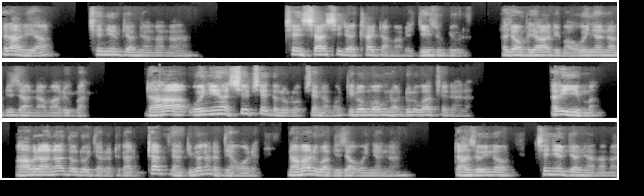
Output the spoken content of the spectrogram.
အဲ့ဒါတွေကချင်းချင်းပြပြလာလာထင်ရှားရှိတဲ့ခိုက်တာမှာပဲယေရှုပြုတယ်အဲကြောင့်ဘုရားဒီမှာဝိညာဏပစ္စနာမရူပ ဒါဝိညာဉ်ကရှေ့ဖြစ်တယ်လို့လို့ဖြစ်နေမှာဒီလိုမဟုတ်ဘူးเนาะဒုလိုကဖြစ်တယ်လားအဲ့ဒီမဟာဗราဏသုတ်တို့ကြတော့တခါထပ်ပြန်ဒီဘက်ကလည်းပြန်ဟောတယ်နာမရူပပစ္စဝိညာဏဒါဆိုရင်တော့ချင်းချင်းပြန်ပြန်လာလာ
